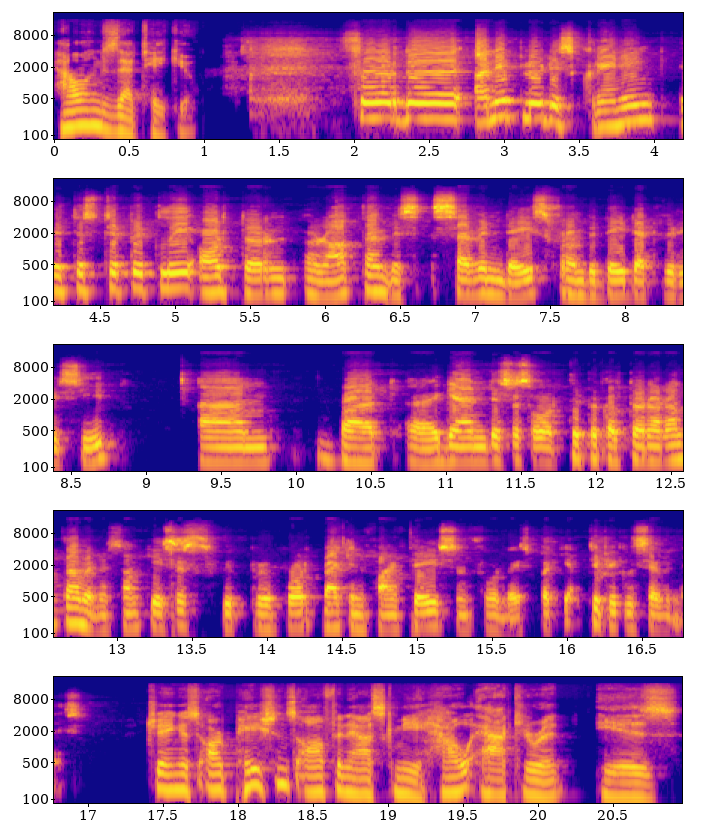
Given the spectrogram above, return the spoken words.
How long does that take you? For the aneuploid screening, it is typically our turnaround time is seven days from the day that we receive. Um, but uh, again, this is our typical turnaround time, and in some cases, we report back in five days and four days. But yeah, typically seven days. Cengiz, our patients often ask me how accurate is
